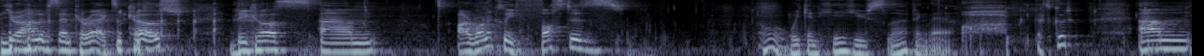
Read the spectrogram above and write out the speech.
you're 100% correct. Kölsch, because um, ironically, Foster's. Oh, we can hear you slurping there. Oh, That's good. Um,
